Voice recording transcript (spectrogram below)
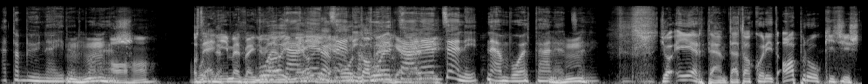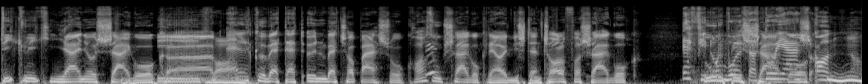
Hát a bűneidet, Mhm. Balázs. Aha. Az enyémet meggyógyulni. Voltál nem edzeni? voltam Voltál edzeni? Nem voltál edzeni. Ja, értem. Tehát akkor itt apró kicsi stiklik, hiányosságok, van. elkövetett önbecsapások, hazugságok, ne adj Isten, csalfaságok. De finom volt a tojás, Anna.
